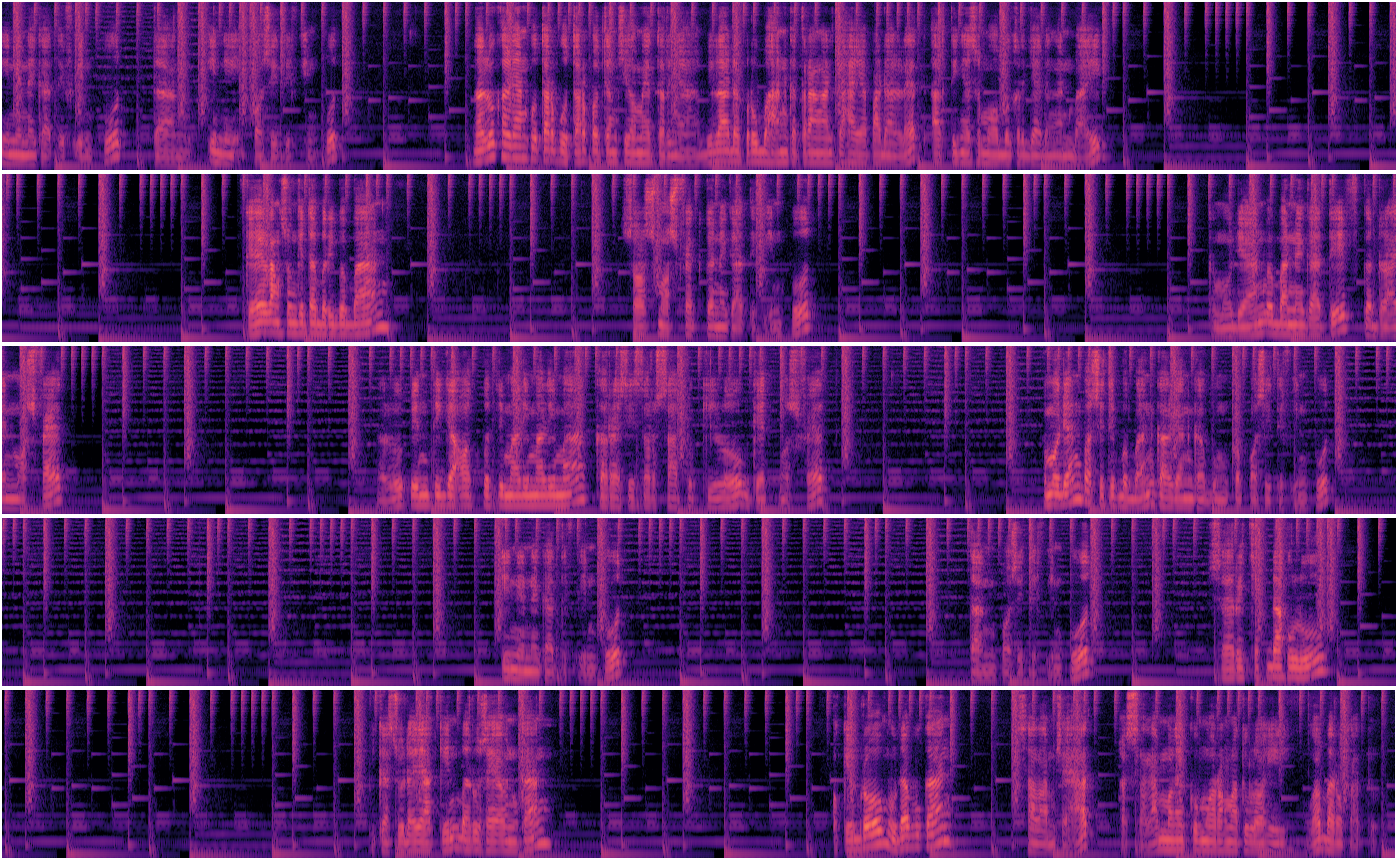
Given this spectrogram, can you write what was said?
Ini negatif input dan ini positif input. Lalu kalian putar-putar potensiometernya bila ada perubahan keterangan cahaya pada LED artinya semua bekerja dengan baik. Oke langsung kita beri beban source MOSFET ke negatif input. Kemudian beban negatif ke drain MOSFET. Lalu pin 3 output 555 ke resistor 1 kilo gate MOSFET. Kemudian positif beban kalian gabung ke positif input. Ini negatif input dan positif input saya recheck dahulu. Jika sudah yakin baru saya on kan oke bro mudah bukan? Salam sehat. Assalamualaikum warahmatullahi wabarakatuh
